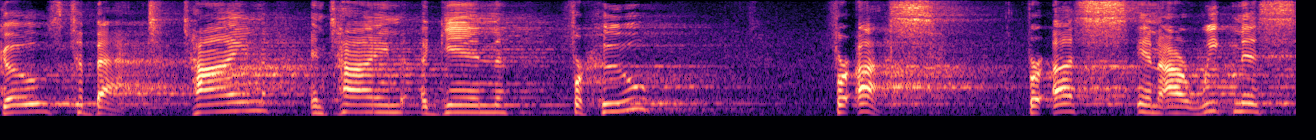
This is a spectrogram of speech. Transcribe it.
goes to bat time and time again for who? For us. For us in our weakness,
